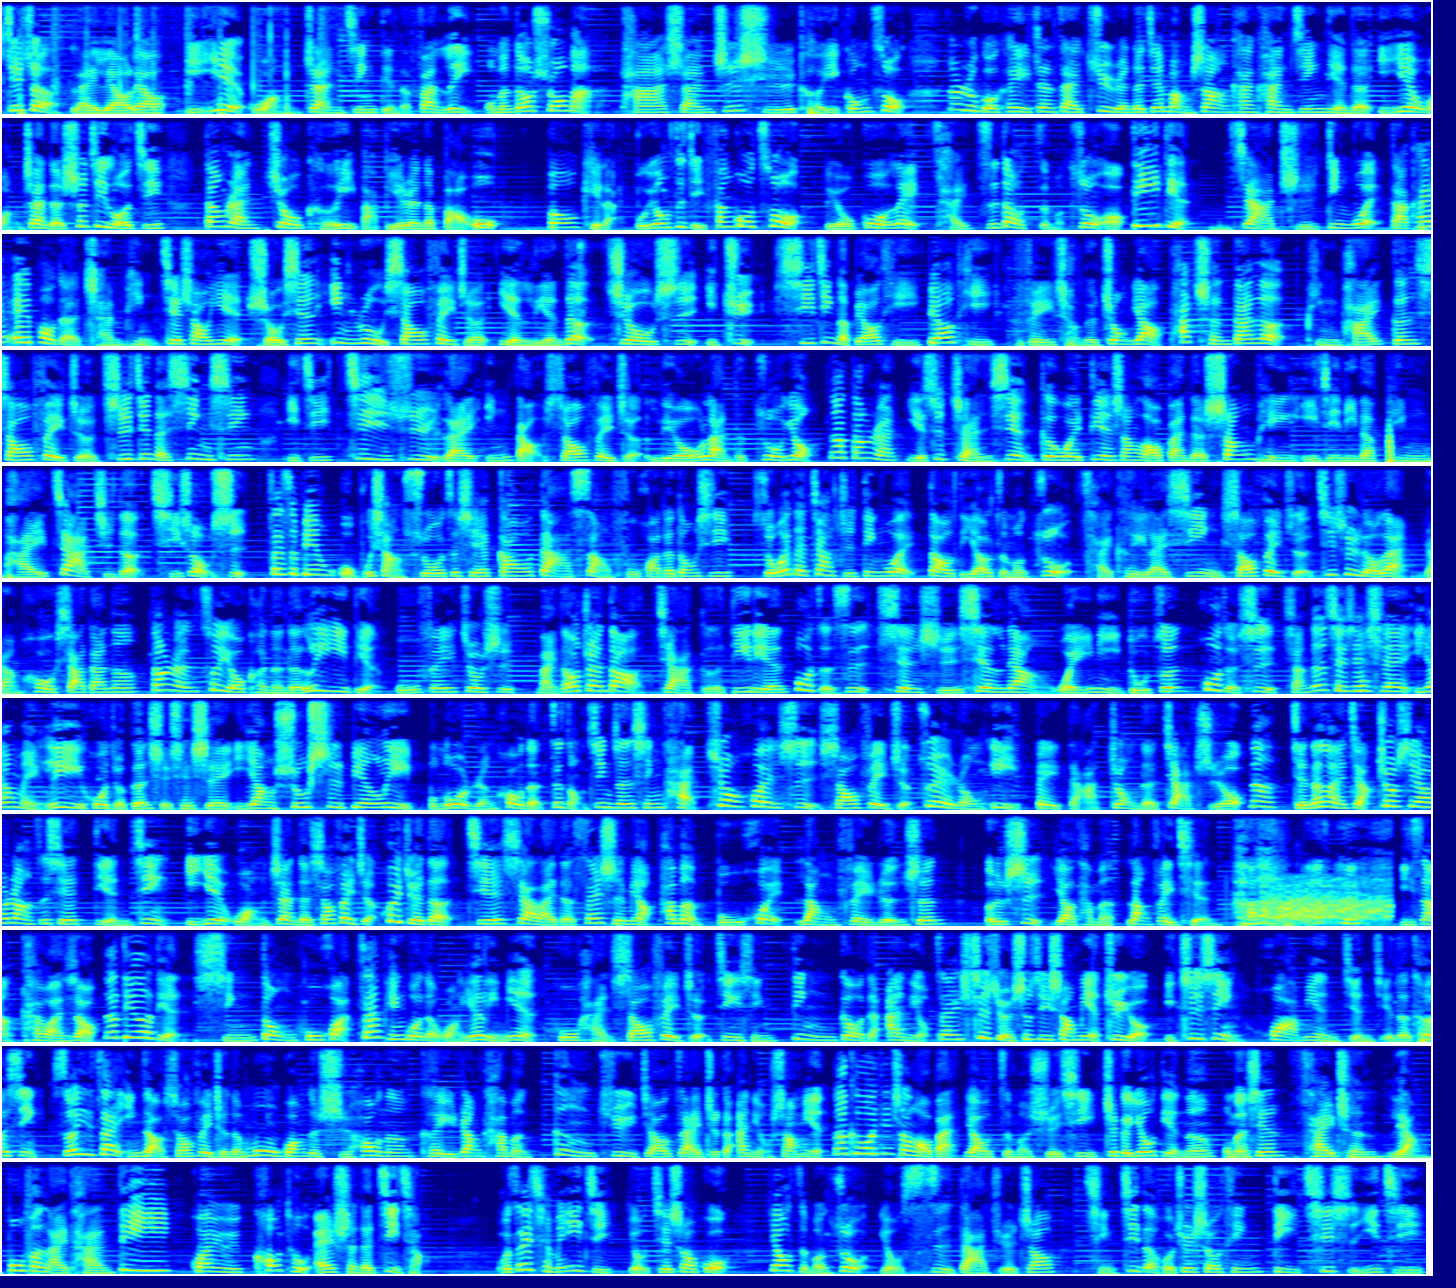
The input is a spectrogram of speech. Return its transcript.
接着来聊聊一页网站经典的范例。我们都说嘛，他山之石可以攻错。那如果可以站在巨人的肩膀上，看看经典的一页网站的设计逻辑，当然就可以把别人的宝物包起来，不用自己犯过错、流过泪才知道怎么做哦。第一点，价值定位。打开 Apple 的产品介绍页，首先映入消费者眼帘的就是一句吸睛的标题。标题非常的重要，它承担了品牌跟消费者之间的信心，以及继续来引导消费者浏览的作用。那当然也是展现各位电商老板的商品以及你的品牌价值的起手式。在这边，我不想说这些高大上、浮华的东西。所谓的价值定位，到底要怎么做才可以来吸引消费者继续浏览，然后下单呢？当然，最有可能的利益点，无非就就是买到赚到，价格低廉，或者是限时限量，唯你独尊，或者是想跟谁谁谁一样美丽，或者跟谁谁谁一样舒适便利，不落人后的这种竞争心态，就会是消费者最容易被打中的价值哦。那简单来讲，就是要让这些点进一页网站的消费者会觉得，接下来的三十秒他们不会浪费人生，而是要他们浪费钱。以上开玩笑。那第二点，行动呼唤，在苹果的网页里面呼喊消费者进行订购的按钮，在视觉设计上面具有一致性。画面简洁的特性，所以在引导消费者的目光的时候呢，可以让他们更聚焦在这个按钮上面。那各位电商老板要怎么学习这个优点呢？我们先拆成两部分来谈。第一，关于 Call to Action 的技巧，我在前面一集有介绍过，要怎么做有四大绝招，请记得回去收听第七十一集。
